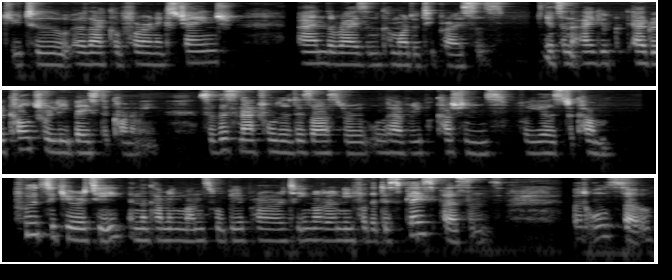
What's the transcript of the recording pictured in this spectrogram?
due to a lack of foreign exchange and the rise in commodity prices. It's an agri- agriculturally based economy, so this natural disaster will have repercussions for years to come. Food security in the coming months will be a priority not only for the displaced persons, but also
